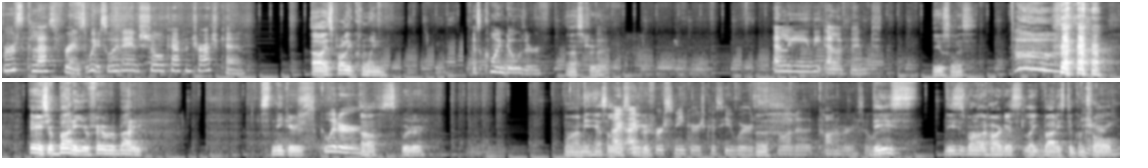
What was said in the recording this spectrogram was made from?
First class friends. Wait, so they didn't show Captain Trash Can? Uh, it's probably Coin. It's Coin Dozer. That's true. Ellie the elephant. Useless. hey, it's your body, your favorite body. Sneakers. Squitter. Oh, Squitter. Well, I mean, he has a lot I, of I prefer sneakers because he wears Ugh. a lot of Converse. These, this is one of the hardest like bodies to control Parry.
